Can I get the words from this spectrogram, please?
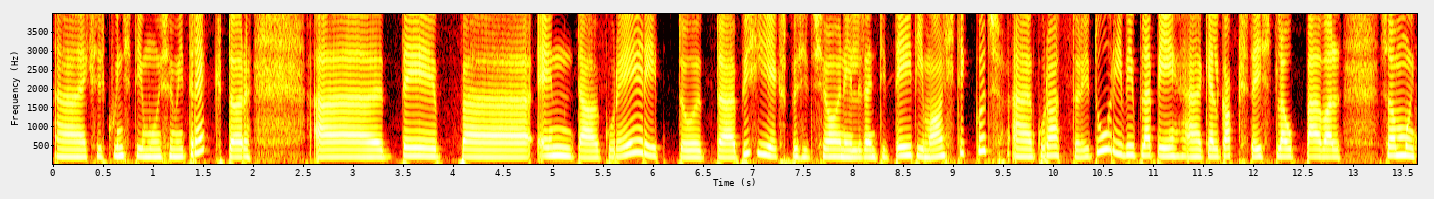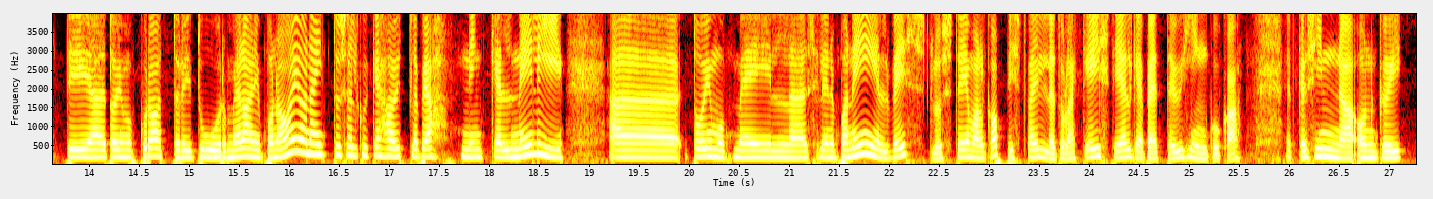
ehk siis Kunstimuuseumi direktor teeb Äh, enda kureeritud äh, püsiekspositsioonil Identiteedimaastikud. Äh, kuraatorituuri viib läbi kell kaksteist laupäeval. samuti toimub kuraatorituur Melani Bonajo näitusel Kui keha ütleb jah ning kell neli toimub meil selline paneelvestlus teemal kapist väljatulek Eesti LGBT ühinguga. et ka sinna on kõik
